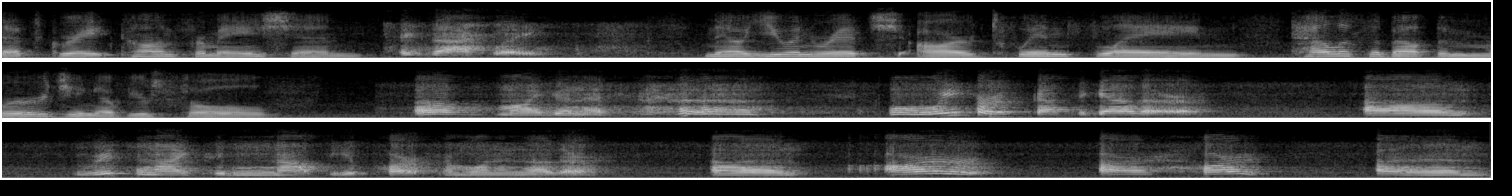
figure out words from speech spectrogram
That's great confirmation. Exactly. Now, you and Rich are twin flames. Tell us about the merging of your souls. Oh my goodness. when we first got together, um, Rich and I could not be apart from one another. Um, our our hearts Um,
